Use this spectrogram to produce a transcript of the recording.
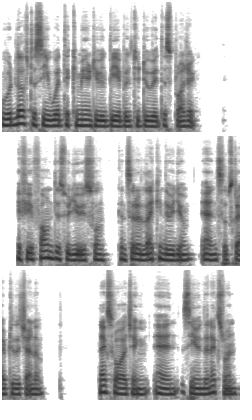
We would love to see what the community will be able to do with this project. If you found this video useful, consider liking the video and subscribe to the channel. Thanks for watching and see you in the next one.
